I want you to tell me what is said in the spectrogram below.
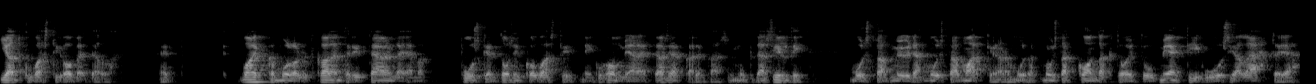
jatkuvasti opetella. Et, et vaikka mulla on nyt kalenteri täynnä ja mä pusken tosi kovasti niin kuin hommia näiden asiakkaiden kanssa, niin mun pitää silti muistaa myydä, muistaa markkinoida, muistaa, muistaa kontaktoitua, miettiä uusia lähtöjä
